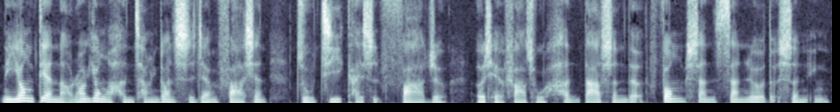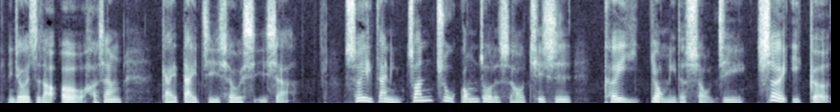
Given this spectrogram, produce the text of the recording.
你用电脑，然后用了很长一段时间，发现主机开始发热，而且发出很大声的风扇散热的声音，你就会知道，哦，好像。该待机休息一下，所以在你专注工作的时候，其实可以用你的手机设一个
